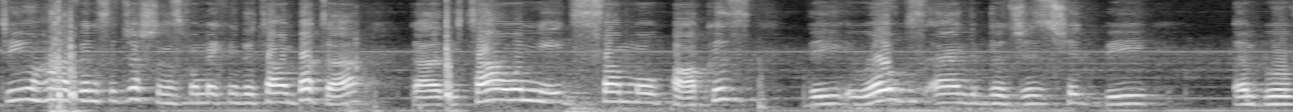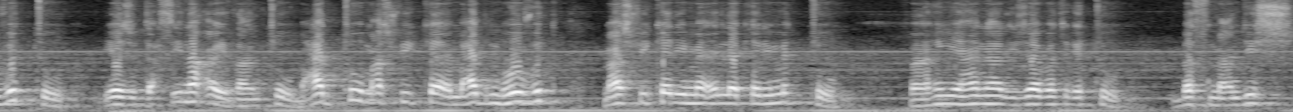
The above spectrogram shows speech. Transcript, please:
do you have any suggestions for making the town better? قال the town needs some more parks the roads and bridges should be improved too. يجب تحسينها أيضا too بعد too ما عادش في ك... بعد improved ما في كلمة إلا كلمة too فهي هنا تبقى too بس ما عنديش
